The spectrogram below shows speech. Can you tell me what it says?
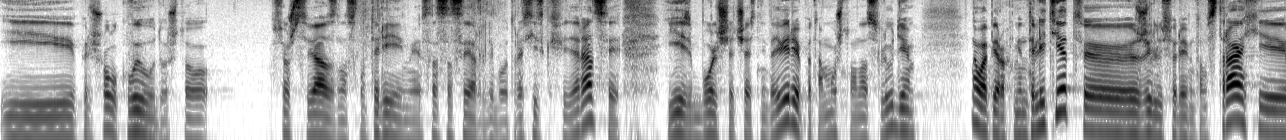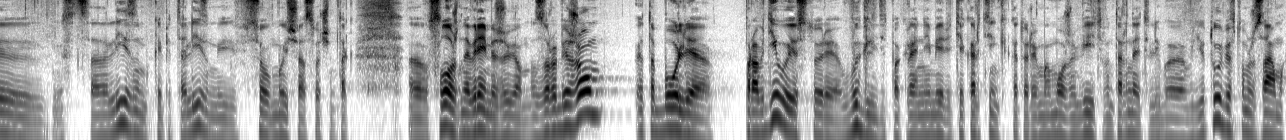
и пришел к выводу, что все, что связано с лотереями СССР либо вот Российской Федерации, есть большая часть недоверия, потому что у нас люди, ну, во-первых, менталитет, э, жили все время там в страхе, социализм, капитализм, и все, мы сейчас очень так э, в сложное время живем за рубежом, это более правдивая история, выглядит, по крайней мере, те картинки, которые мы можем видеть в интернете, либо в Ютубе, в том же самом,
